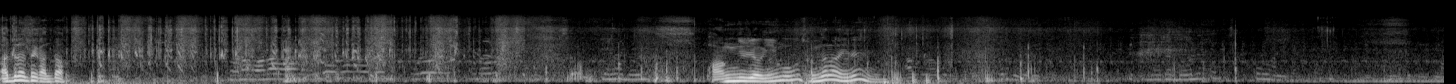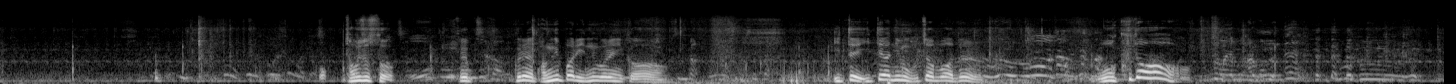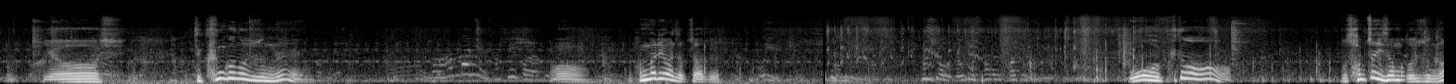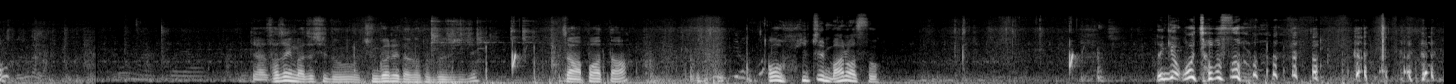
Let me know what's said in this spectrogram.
아들한테 간다. 방류량이 뭐 장난 아니네. 어, 잡으셨어. 그, 그래, 방류발이 있는 거라니까. 이때, 이때 아니면 못 잡아, 아들. 와 크다 이야 큰거 넣어주셨네 그럼 한 마리만 잡자 아들 오 크다 뭐 3자 이상 넣어주셨나? 야 사장님 아저씨도 중간에다가 던져주시지? 자 아빠 왔다. 어우 입질 많이 왔어. 땡겨 어 잡았어.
